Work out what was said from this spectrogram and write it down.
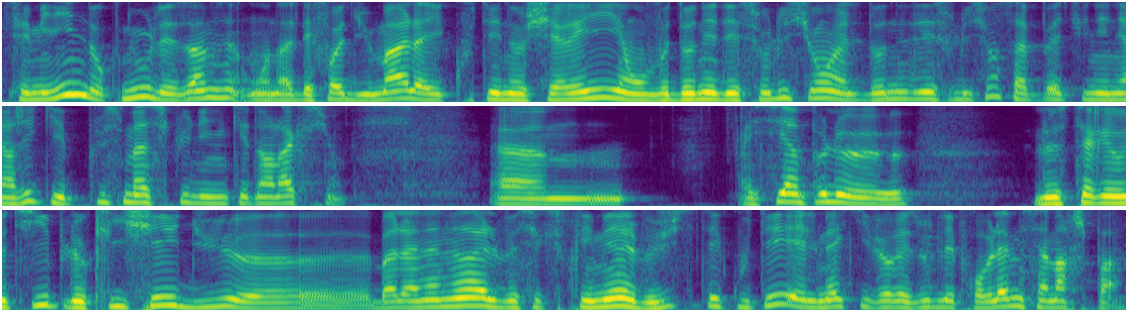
féminine. Donc, nous, les hommes, on a des fois du mal à écouter nos chéris. On veut donner des solutions. Et donner des solutions, ça peut être une énergie qui est plus masculine, qui est dans l'action. Euh, et c'est un peu le, stéréotype, le cliché du euh, bah, la nana elle veut s'exprimer, elle veut juste être écoutée, et le mec il veut résoudre les problèmes, ça marche pas.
